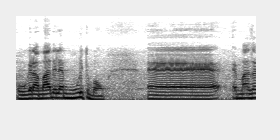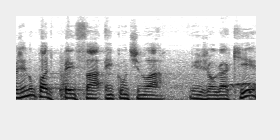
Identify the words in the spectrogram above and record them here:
O gramado ele é muito bom. É, é, mas a gente não pode pensar em continuar em jogar aqui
